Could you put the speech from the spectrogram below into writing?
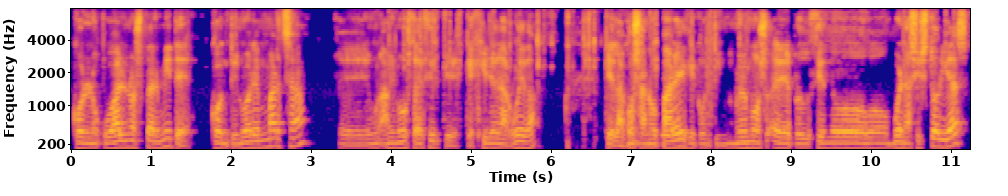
Con lo cual nos permite continuar en marcha. Eh, a mí me gusta decir que, que gire la rueda, que la cosa no pare, que continuemos eh, produciendo buenas historias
